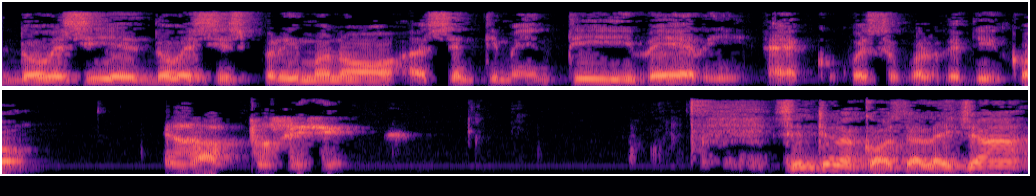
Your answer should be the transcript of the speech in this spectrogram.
dove si, dove si esprimono eh, sentimenti veri, ecco, questo è quello che dico. Esatto, sì, sì. Senti una cosa, l'hai già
